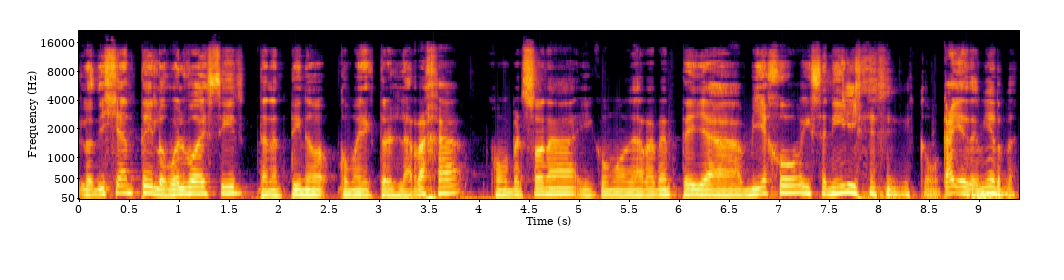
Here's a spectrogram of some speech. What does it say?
lo dije antes y lo vuelvo a decir. Tarantino, como director, es la raja. Como persona y como de repente ya viejo y senil, es como calle de mierda.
